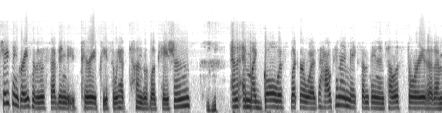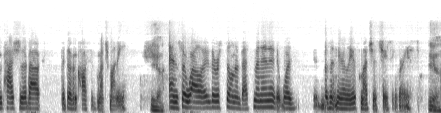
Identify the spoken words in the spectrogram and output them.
Chasing Grace it was a '70s period piece, so we had tons of locations. Mhm. And and my goal with Flicker was how can I make something and tell a story that I'm passionate about that doesn't cost as much money. Yeah. And so while there was still an investment in it, it was it wasn't nearly as much as Chasing Grace. Yeah.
